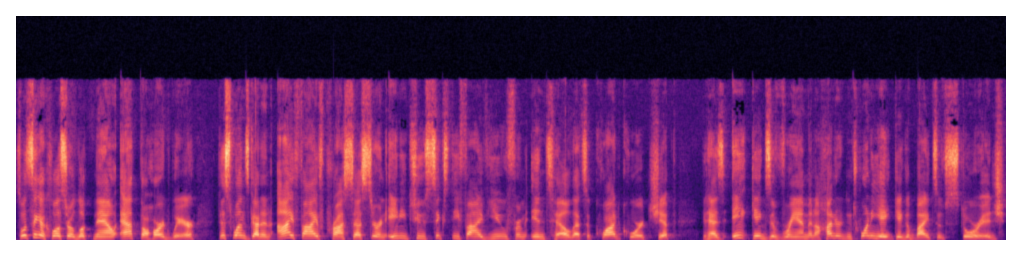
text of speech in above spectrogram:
So let's take a closer look now at the hardware. This one's got an i5 processor, an 8265U from Intel. That's a quad-core chip. It has 8 gigs of RAM and 128 gigabytes of storage.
